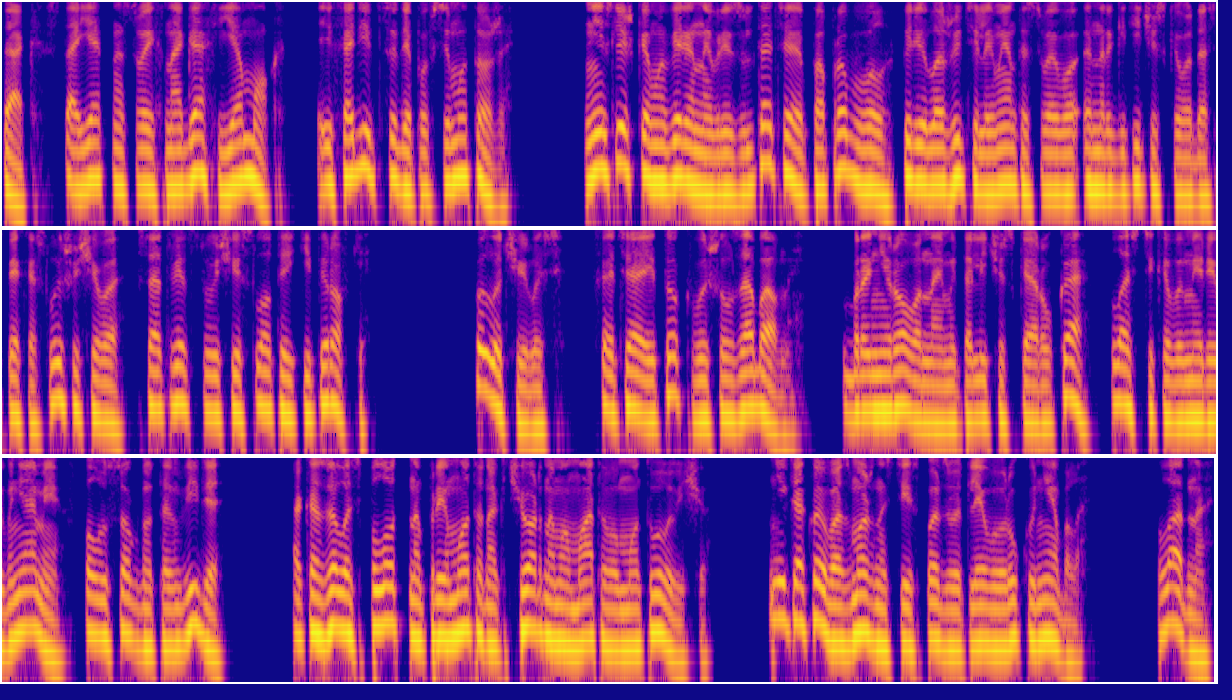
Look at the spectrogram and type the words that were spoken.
Так, стоять на своих ногах я мог, и ходить, судя по всему, тоже. Не слишком уверенный в результате, попробовал переложить элементы своего энергетического доспеха слышащего в соответствующие слоты экипировки. Получилось, хотя итог вышел забавный. Бронированная металлическая рука пластиковыми ремнями в полусогнутом виде оказалась плотно примотана к черному матовому туловищу. Никакой возможности использовать левую руку не было. Ладно,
